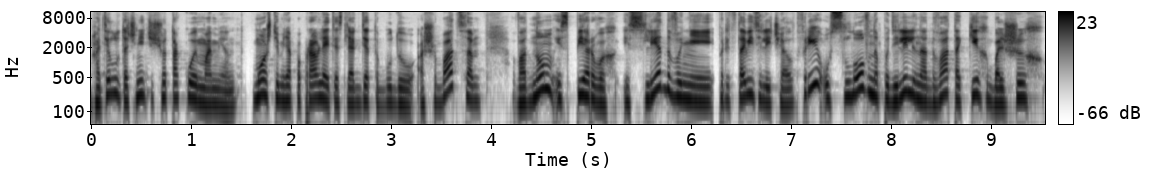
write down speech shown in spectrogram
Хотел уточнить еще такой момент. Можете меня поправлять, если я где-то буду ошибаться. В одном из первых исследований представители Child Free условно поделили на два таких больших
